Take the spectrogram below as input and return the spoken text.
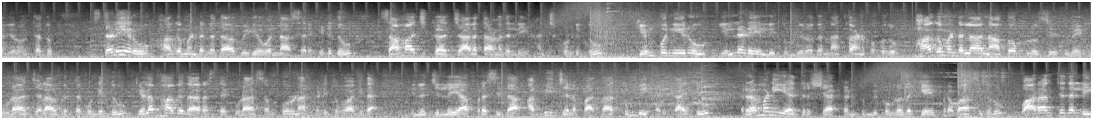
ಆಗಿರುವಂಥದ್ದು. ಸ್ಥಳೀಯರು ಭಾಗಮಂಡಲದ ವಿಡಿಯೋವನ್ನ ಸೆರೆ ಹಿಡಿದು ಸಾಮಾಜಿಕ ಜಾಲತಾಣದಲ್ಲಿ ಹಂಚಿಕೊಂಡಿದ್ದು, ಕೆಂಪು ನೀರು ಎಲ್ಲೆಡೆಯಲ್ಲಿ ತುಂಬಿರೋದನ್ನ ಕಾಣಬಹುದು. ಭಾಗಮಂಡಲ ನಾಪೋಕ್ಲು ಸೇತುವೆ ಕೂಡ ಜಲಾವೃತಗೊಂಡಿದ್ದು, ಕೆಳಭಾಗದ ರಸ್ತೆ ಕೂಡ ಸಂಪೂರ್ಣ ಕಡಿತವಾಗಿದೆ. ಇನ್ನು ಜಿಲ್ಲೆಯ ಪ್ರಸಿದ್ಧ ಅಬ್ಬಿ ಜಲಪಾತ ತುಂಬಿ ಹರಿತಾ ಇದ್ದು ರಮಣೀಯ ದೃಶ್ಯ ಕಣ್ತುಂಬಿಕೊಳ್ಳುವುದಕ್ಕೆ ಪ್ರವಾಸಿಗರು ವಾರಾಂತ್ಯದಲ್ಲಿ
